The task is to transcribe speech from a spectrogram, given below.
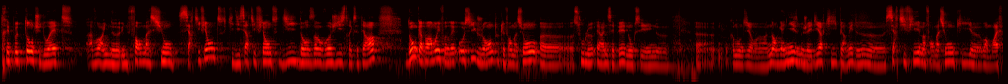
très peu de temps, tu dois être avoir une, une, formation certifiante. Qui dit certifiante dit dans un registre, etc. Donc apparemment, il faudrait aussi que je rentre toutes les formations euh, sous le RNCP. Donc c'est une, euh, comment dire, un organisme, j'allais dire, qui permet de euh, certifier ma formation. Qui, bon, bref,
